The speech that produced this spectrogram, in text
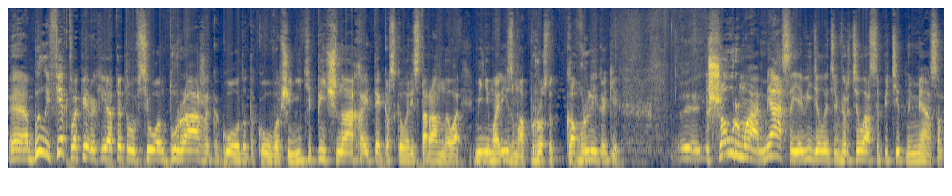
Э, был эффект, во-первых, и от этого всего антуража какого-то такого вообще нетипично хай-тековского ресторанного минимализма, а просто ковры какие-то. Э, шаурма, мясо, я видел эти вертела с аппетитным мясом.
